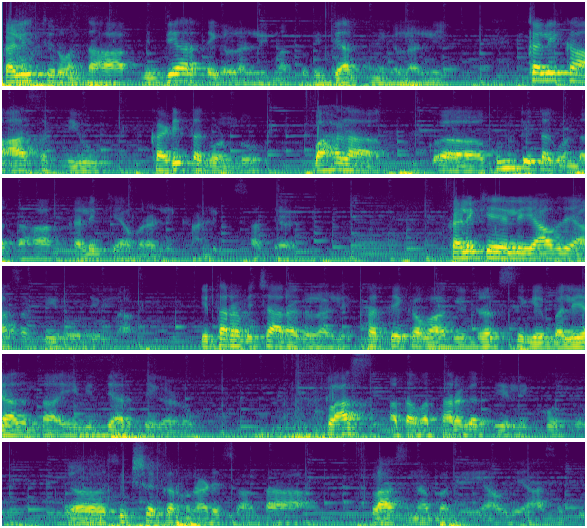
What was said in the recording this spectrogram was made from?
ಕಲಿಯುತ್ತಿರುವಂತಹ ವಿದ್ಯಾರ್ಥಿಗಳಲ್ಲಿ ಮತ್ತು ವಿದ್ಯಾರ್ಥಿನಿಗಳಲ್ಲಿ ಕಲಿಕಾ ಆಸಕ್ತಿಯು ಕಡಿತಗೊಂಡು ಬಹಳ ಕುಂಠಿತಗೊಂಡಂತಹ ಕಲಿಕೆ ಅವರಲ್ಲಿ ಕಾಣಲಿಕ್ಕೆ ಸಾಧ್ಯವಾಗಿದೆ. ಕಲಿಕೆಯಲ್ಲಿ ಯಾವುದೇ ಆಸಕ್ತಿ ಇರುವುದಿಲ್ಲ. ಇತರ ವಿಚಾರಗಳಲ್ಲಿ ಪ್ರತ್ಯೇಕವಾಗಿ ಡ್ರಗ್ಸಿಗೆ ಬಲಿಯಾದಂತಹ ಈ ವಿದ್ಯಾರ್ಥಿಗಳು ಕ್ಲಾಸ್ ಅಥವಾ ತರಗತಿಯಲ್ಲಿ ಕೂತು ಶಿಕ್ಷಕರು ನಡೆಸುವಂತಹ ಕ್ಲಾಸ್ನ ಬಗ್ಗೆ ಯಾವುದೇ ಆಸಕ್ತಿ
